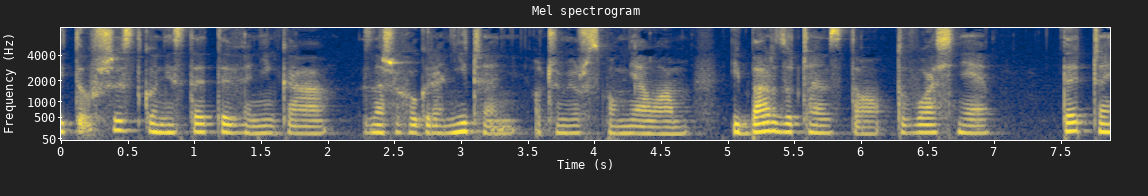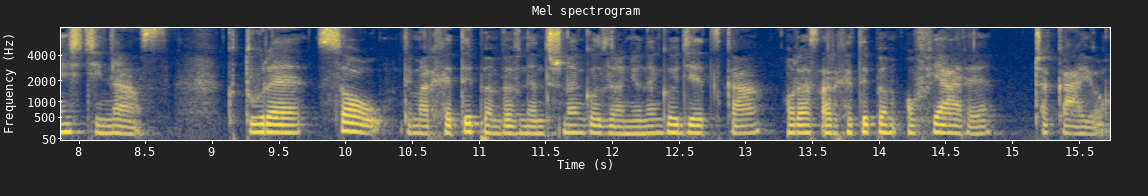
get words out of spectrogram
I to wszystko niestety wynika z naszych ograniczeń, o czym już wspomniałam, i bardzo często to właśnie te części nas, które są tym archetypem wewnętrznego zranionego dziecka oraz archetypem ofiary, czekają.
